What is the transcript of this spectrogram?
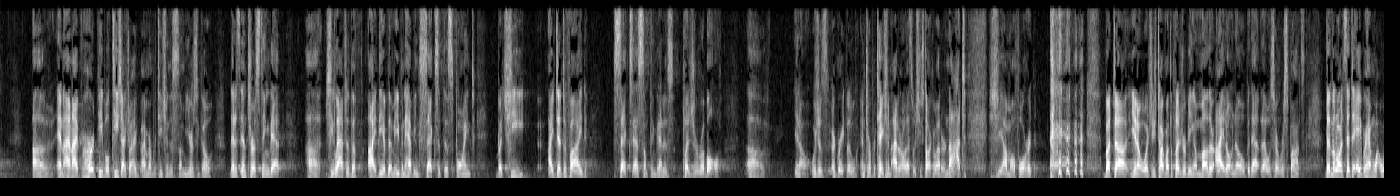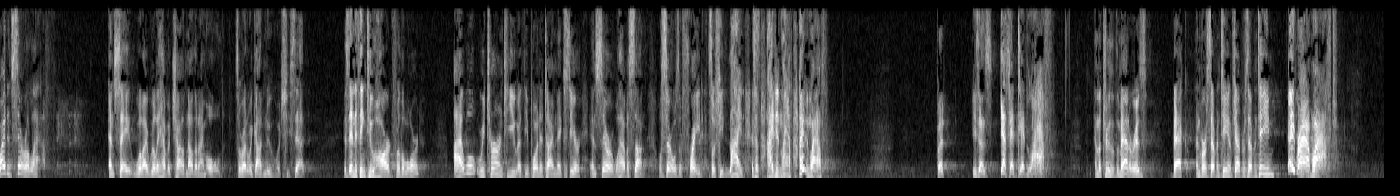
uh, and, and I've heard people teach, actually, I, I remember teaching this some years ago, that it's interesting that uh, she laughed at the idea of them even having sex at this point, but she identified sex as something that is pleasurable. Uh, you know, which is a great little interpretation. I don't know if that's what she's talking about or not. She, I'm all for it. but, uh, you know, what she's talking about the pleasure of being a mother, I don't know, but that, that was her response. Then the Lord said to Abraham, Why did Sarah laugh? And say, Will I really have a child now that I'm old? So right away, God knew what she said. Is anything too hard for the Lord? I will return to you at the appointed time next year, and Sarah will have a son. Well, Sarah was afraid, so she lied and says, I didn't laugh. I didn't laugh. But he says, Yes, I did laugh. And the truth of the matter is, back in verse 17 of chapter 17, Abraham laughed.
